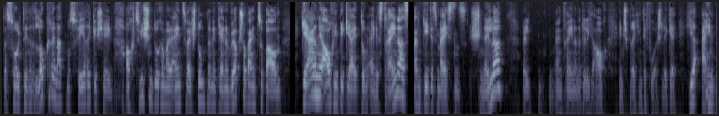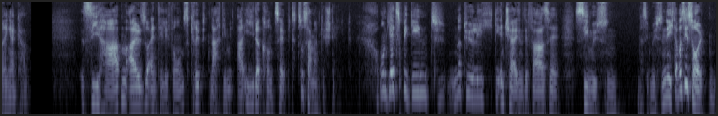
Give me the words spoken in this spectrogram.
Das sollte in einer lockeren Atmosphäre geschehen, auch zwischendurch einmal ein, zwei Stunden einen kleinen Workshop einzubauen, gerne auch in Begleitung eines Trainers, dann geht es meistens schneller, weil ein Trainer natürlich auch entsprechende Vorschläge hier einbringen kann. Sie haben also ein Telefonskript nach dem AIDA-Konzept zusammengestellt. Und jetzt beginnt natürlich die entscheidende Phase. Sie müssen, na, Sie müssen nicht, aber Sie sollten,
